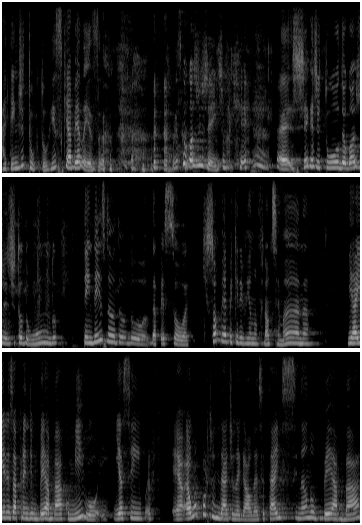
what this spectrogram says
Ai, tem de tudo. Isso que é a beleza. Por isso que eu gosto de gente, porque é, chega de tudo, eu gosto de, de todo mundo. Tem desde do, do, do, da pessoa que só bebe aquele vinho no final de semana, e aí eles aprendem um beabá comigo, e, e assim, é, é uma oportunidade legal, né? Você está ensinando o beabá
